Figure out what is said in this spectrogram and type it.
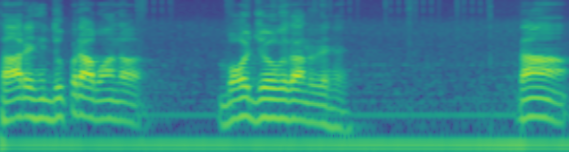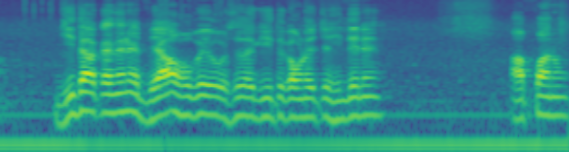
ਸਾਰੇ ਹਿੰਦੂ ਭਰਾਵਾਂ ਦਾ ਬਹੁਤ ਯੋਗਦਾਨ ਰਿਹਾ। ਤਾਂ ਜਿਹਦਾ ਕਹਿੰਦੇ ਨੇ ਵਿਆਹ ਹੋਵੇ, ਉਸ ਦਾ ਗੀਤ ਗਾਉਣੇ ਚਾਹੀਦੇ ਨੇ ਆਪਾਂ ਨੂੰ।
